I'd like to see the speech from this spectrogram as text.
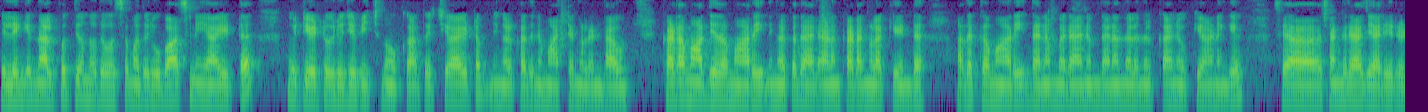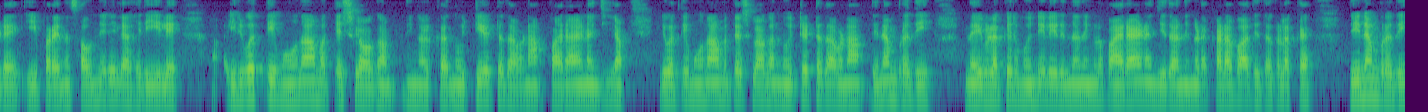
ഇല്ലെങ്കിൽ നാൽപ്പത്തിയൊന്ന് ദിവസം അതൊരു ഉപാസനയായിട്ട് നൂറ്റിയെട്ട് ഒരു ജപിച്ച് നോക്കുക. തീർച്ചയായിട്ടും നിങ്ങൾക്കതിന് മാറ്റങ്ങൾ ഉണ്ടാവും കടമാധ്യത മാറി നിങ്ങൾക്ക് ധാരാളം കടങ്ങളൊക്കെ ഉണ്ട്. അതൊക്കെ മാറി ധനം വരാനും ധനം നിലനിൽക്കാനും ഒക്കെ ആണെങ്കിൽ ശങ്കരാചാര്യരുടെ ഈ പറയുന്ന സൗന്ദര്യ ലഹരിയിലെ ഇരുപത്തി ഇരുപത്തി മൂന്നാമത്തെ ശ്ലോകം നിങ്ങൾക്ക് നൂറ്റിയെട്ട് തവണ പാരായണം ചെയ്യാം. ഇരുപത്തി മൂന്നാമത്തെ ശ്ലോകം നൂറ്റെട്ട് തവണ ദിനം പ്രതി നെയ്വിളക്കിന് മുന്നിലിരുന്ന് നിങ്ങൾ പാരായണം ചെയ്താൽ നിങ്ങളുടെ കടബാധ്യതകളൊക്കെ ദിനം പ്രതി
